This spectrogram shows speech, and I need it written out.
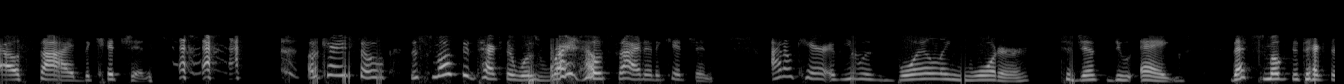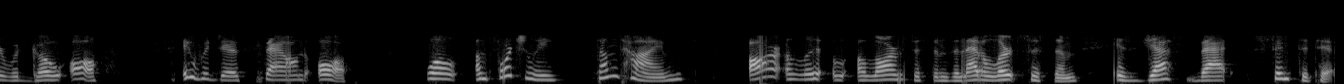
outside the kitchen? okay, so the smoke detector was right outside of the kitchen. I don't care if you was boiling water to just do eggs. That smoke detector would go off. It would just sound off. Well, unfortunately, sometimes our al- alarm systems and that alert system is just that sensitive.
